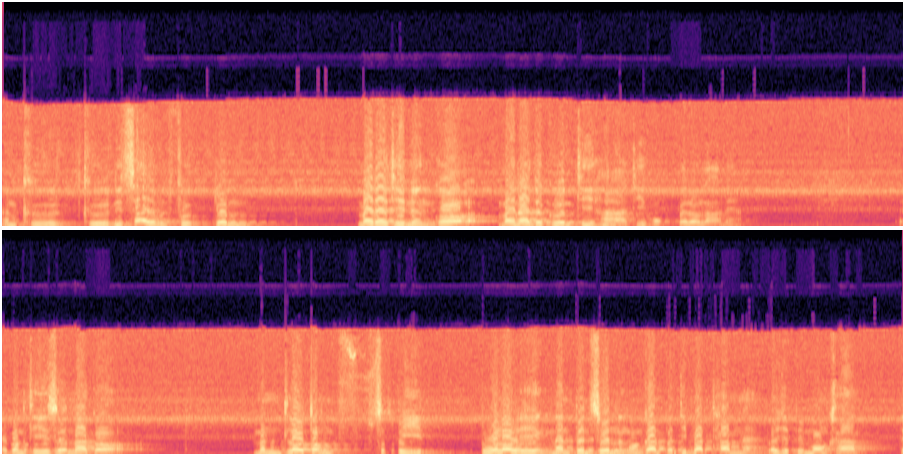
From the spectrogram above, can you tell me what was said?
นั่นคือคือนิสัยมันฝึกจนไม่ได้ที่หนึ่งก็ไม่น่าจะเกินที่ห้าที่หกไปแล้วล่ะเนี่ย แต่บางทีส่วนมากก็ มันเราต้องสปีดตัวเราเอง นั่นเป็นส่วนหนึ่งของการปฏิบัติธรรมนะ เราจะไปมองข้าม เ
